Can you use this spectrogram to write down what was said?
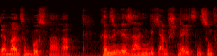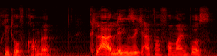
Der Mann zum Busfahrer. Können Sie mir sagen, wie ich am schnellsten zum Friedhof komme? Klar, legen Sie sich einfach vor meinen Bus.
